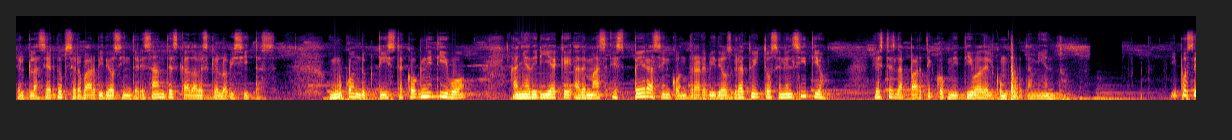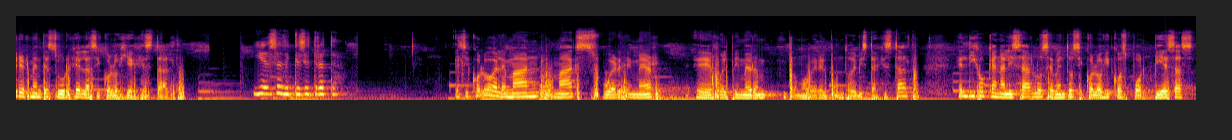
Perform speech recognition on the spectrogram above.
el placer de observar videos interesantes cada vez que lo visitas. Un conductista cognitivo añadiría que además esperas encontrar videos gratuitos en el sitio. Esta es la parte cognitiva del comportamiento. Y posteriormente surge la psicología gestalt. ¿Y eso de qué se trata? El psicólogo alemán Max Wertheimer eh, fue el primero en promover el punto de vista gestalt. Él dijo que analizar los eventos psicológicos por piezas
